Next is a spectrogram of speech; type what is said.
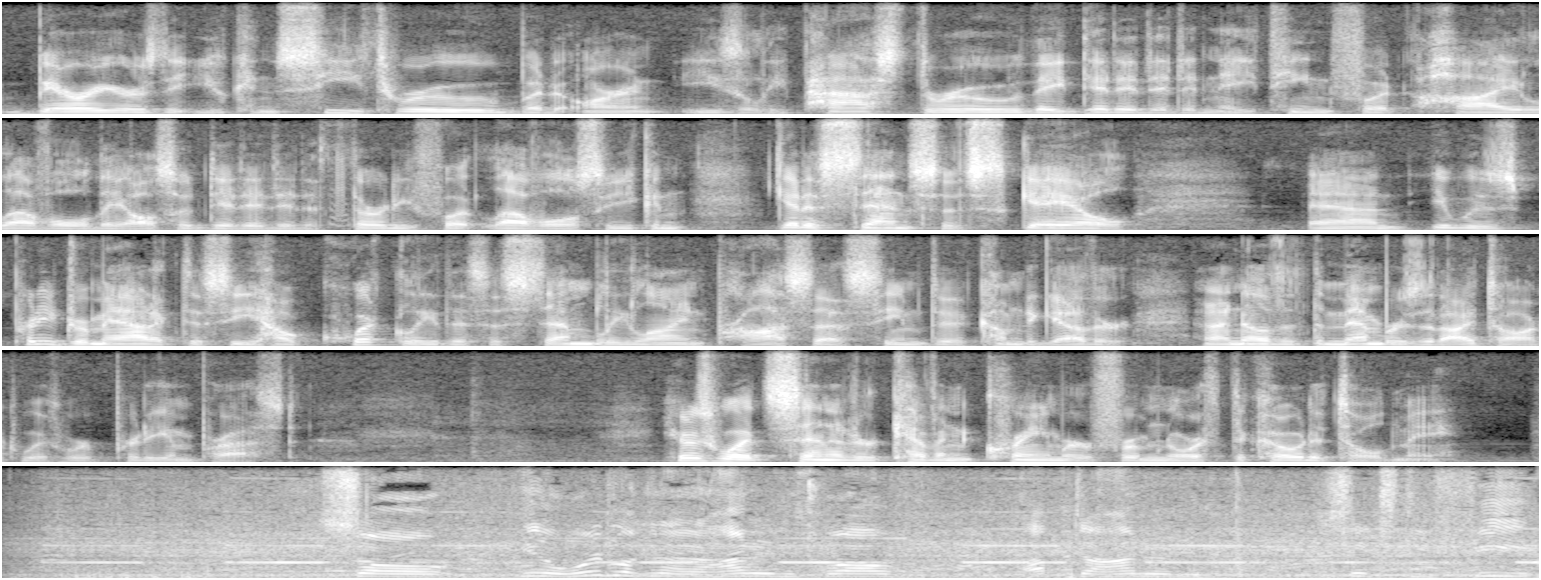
barriers that you can see through but aren't easily passed through. They did it at an 18 foot high level. They also did it at a 30 foot level, so you can get a sense of scale. And it was pretty dramatic to see how quickly this assembly line process seemed to come together. And I know that the members that I talked with were pretty impressed. Here's what Senator Kevin Cramer from North Dakota told me. So, you know, we're looking at 112 up to 160 feet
